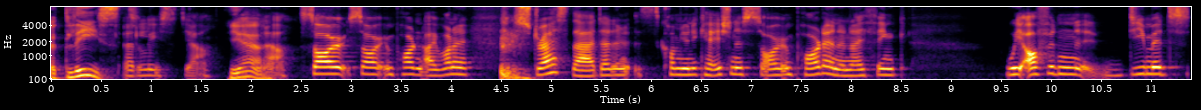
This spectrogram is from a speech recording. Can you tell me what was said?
at least. at least, yeah. yeah. Yeah. So so important. I want to stress that that communication is so important and I think we often deem it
